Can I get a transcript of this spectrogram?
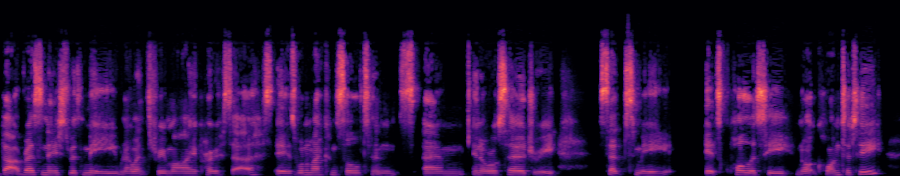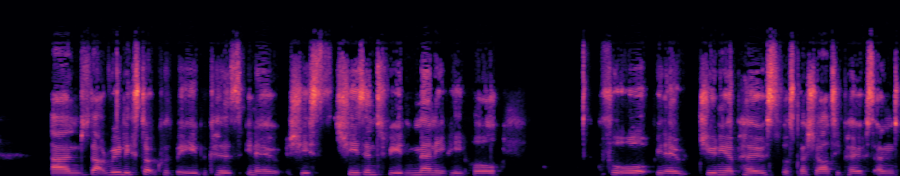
that resonated with me when I went through my process is one of my consultants um, in oral surgery said to me, "It's quality, not quantity," and that really stuck with me because you know she's she's interviewed many people for you know junior posts for specialty posts, and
